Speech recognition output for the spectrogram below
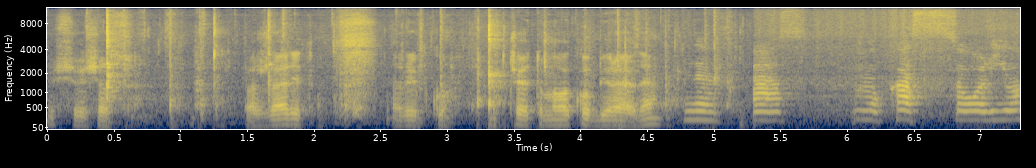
И все, сейчас пожарит рыбку. Что, это молоко убираю, да? Да. А мука с солью.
